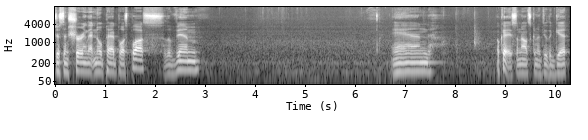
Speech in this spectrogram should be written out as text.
just ensuring that Notepad++, Plus, the Vim, and okay, so now it's going to do the git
